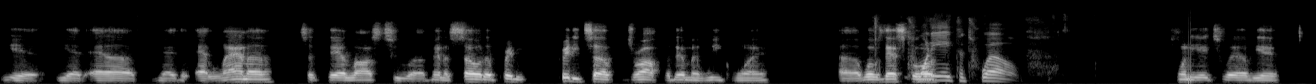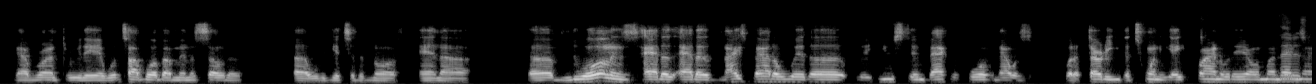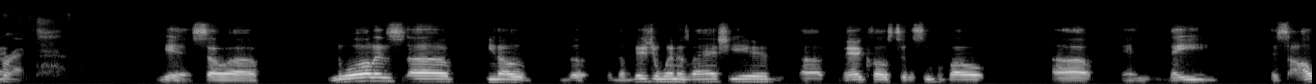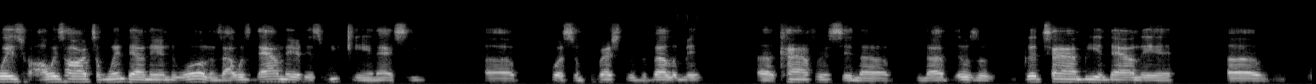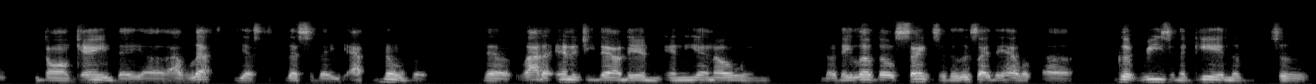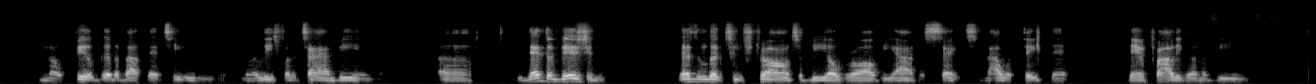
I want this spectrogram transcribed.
Yeah, yeah. Uh, yeah, Atlanta took their loss to uh, Minnesota. Pretty, pretty tough draw for them in Week One. Uh, what was that score? 28 to 12. 28 12, yeah. Got run through there. We'll talk more about Minnesota uh, when we get to the north. And uh, uh, New Orleans had a had a nice battle with uh with Houston back and forth, and that was what a 30 to 28 final there on Monday. That is night. correct. Yeah, so uh, New Orleans, uh, you know, the, the division winners last year, uh, very close to the Super Bowl, uh, and they it's always always hard to win down there in New Orleans. I was down there this weekend actually uh, for some professional development uh, conference, and uh, it was a good time being down there. Uh, on game day, uh, I left yesterday, yesterday afternoon, but there a lot of energy down there in, in the NO, and you know they love those Saints, and it looks like they have a, a good reason again to to you know feel good about that team you know, at least for the time being. Uh, that division doesn't look too strong to be overall beyond the Saints, and I would think that they're probably going to be.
